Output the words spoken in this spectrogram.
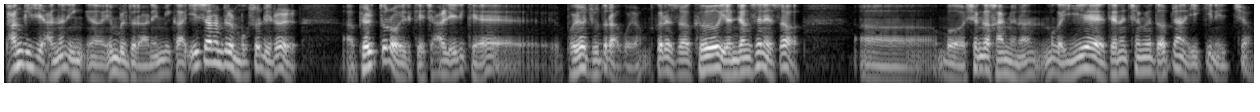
반기지 않는 인- 어, 인물들 아닙니까? 이 사람들 목소리를 어, 별도로 이렇게 잘 이렇게 보여주더라고요. 그래서 그 연장선에서 어 뭐 생각하면은 뭔가 이해되는 측면도 없지 않아 있긴 있죠.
